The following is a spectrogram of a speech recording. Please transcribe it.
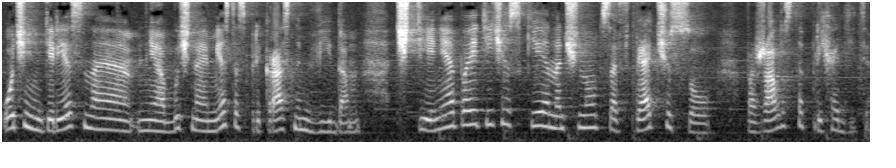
Очень интересное, необычное место с прекрасным видом. Чтения поэтические начнутся в 5 часов. Пожалуйста, приходите.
